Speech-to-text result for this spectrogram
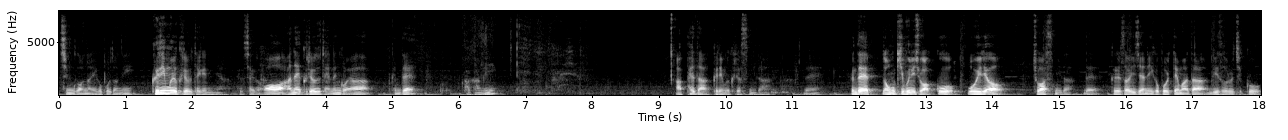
친구가 나 이거 보더니 그림을 그려도 되겠느냐. 그래서 제가 어 안에 그려도 되는 거야. 근데 과감히 앞에다 그림을 그렸습니다. 네. 근데 너무 기분이 좋았고 오히려 좋았습니다. 네. 그래서 이제는 이거 볼 때마다 미소를 짓고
